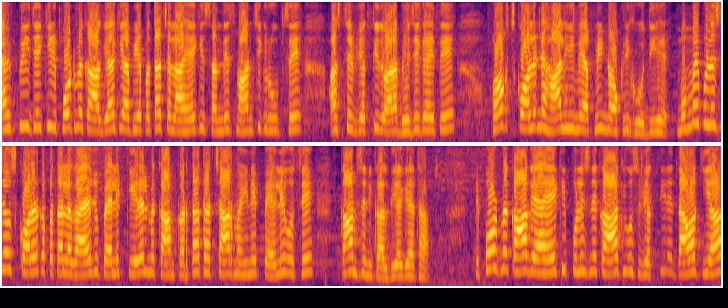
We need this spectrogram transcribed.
एफपीजे की रिपोर्ट में कहा गया कि अब यह पता चला है कि संदेश मानसिक रूप से अस्थिर व्यक्ति द्वारा भेजे गए थे। हॉक्स कॉलर ने हाल ही में अपनी नौकरी खो दी है। मुंबई पुलिस ने उस कॉलर का पता लगाया जो पहले केरल में काम करता था। चार महीने पहले उसे काम से निकाल दिया गया था। रिपोर्ट में कहा गया है कि पुलिस ने कहा कि उस व्यक्ति ने दावा किया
